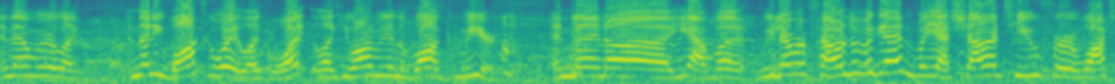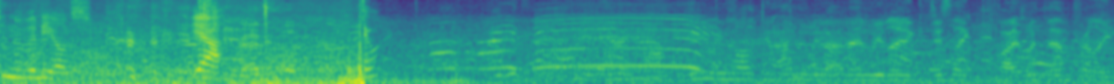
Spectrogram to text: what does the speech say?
And then we were like, and then he walked away. Like what? Like you want to be in the vlog? Come here. And then uh, yeah, but we never found him again. But yeah, shout out to you for watching the videos. Yeah. then we like just like fight with them for like.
